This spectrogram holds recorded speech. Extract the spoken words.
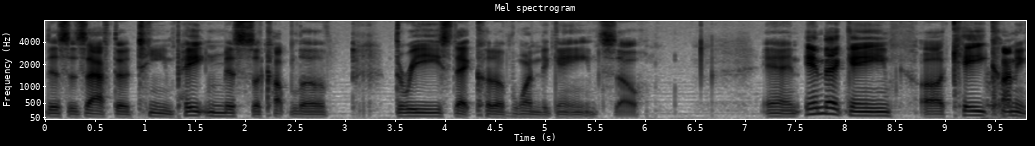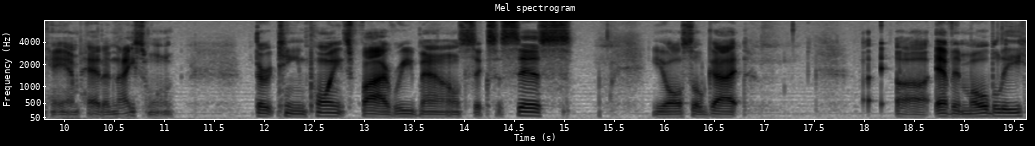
this is after Team Payton missed a couple of threes that could have won the game. So and in that game, uh, Cade Cunningham had a nice one 13 points, 5 rebounds, 6 assists. You also got uh, Evan Mobley,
